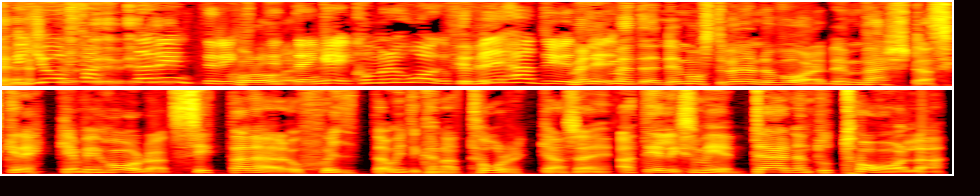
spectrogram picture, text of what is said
Men jag fattar inte riktigt corona- den grejen. Kommer du ihåg? För vi hade ju. Men, men det måste väl ändå vara den värsta skräcken vi har då, att sitta där och skita och inte kunna torka sig. Att det liksom är där den totala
